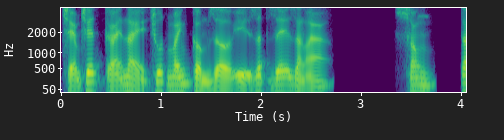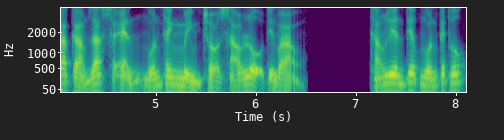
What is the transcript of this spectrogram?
chém chết cái này chút mánh cầm giờ ỉ rất dễ dàng a. À. Xong, ta cảm giác sẽ muốn thanh mình cho sáo lộ tiến vào. Thắng liên tiếp muốn kết thúc.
